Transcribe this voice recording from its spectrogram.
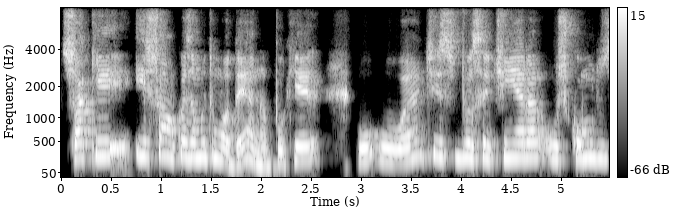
Só que isso é uma coisa muito moderna, porque o, o antes você tinha era os cômodos,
